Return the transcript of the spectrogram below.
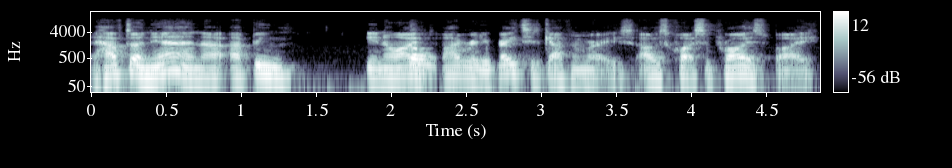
They have done, yeah. And I, have been, you know, I. I really rated Gavin Rose. I was quite surprised by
